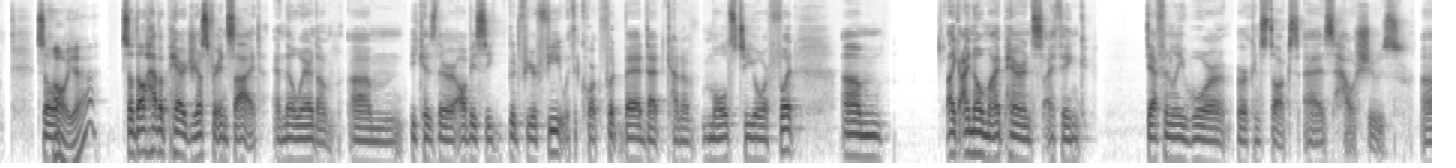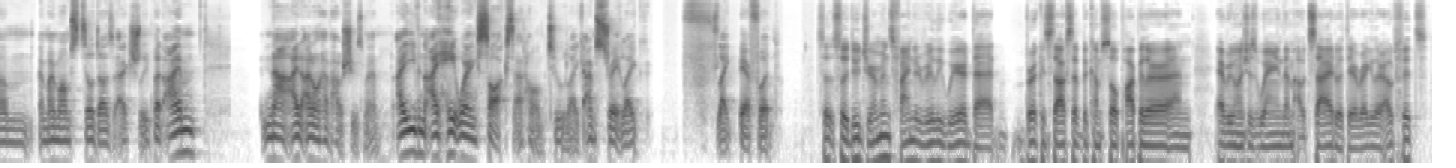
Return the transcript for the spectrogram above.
So Oh yeah. so they'll have a pair just for inside and they'll wear them um, because they're obviously good for your feet with a cork footbed that kind of molds to your foot. Um, like I know my parents, I think, definitely wore Birkenstocks as house shoes. Um, and my mom still does actually, but I'm nah, I, I don't have house shoes, man. I even I hate wearing socks at home too. Like I'm straight like like barefoot. So so do Germans find it really weird that Birkenstocks have become so popular and everyone's just wearing them outside with their regular outfits?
